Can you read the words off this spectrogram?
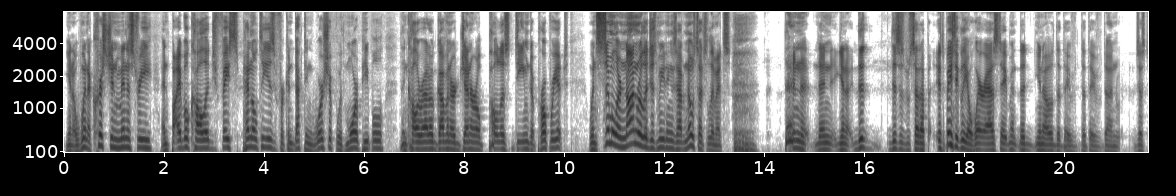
you know when a Christian ministry and Bible college face penalties for conducting worship with more people than Colorado Governor Jared Polis deemed appropriate, when similar non-religious meetings have no such limits, then then you know this, this is set up. It's basically a whereas statement that you know that they've that they've done. Just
